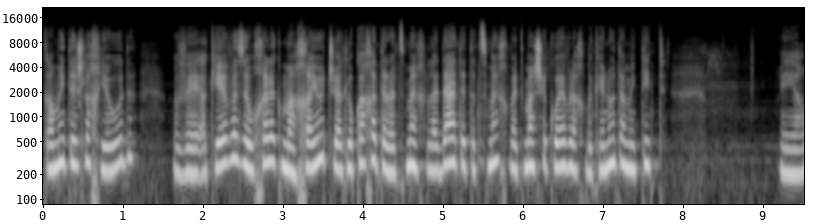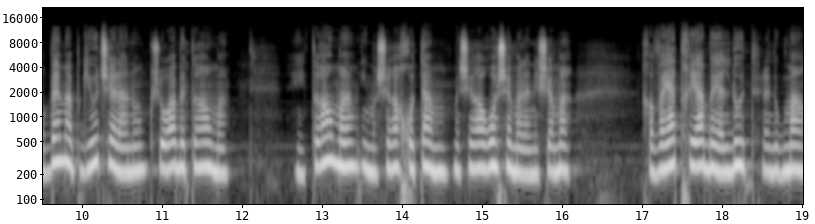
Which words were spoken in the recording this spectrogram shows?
כרמית, יש לך ייעוד, והכאב הזה הוא חלק מהאחריות שאת לוקחת על עצמך, לדעת את עצמך ואת מה שכואב לך בכנות אמיתית. אה, הרבה מהפגיעות שלנו קשורה בטראומה. אה, טראומה היא משאירה חותם, משאירה רושם על הנשמה. חוויית דחייה בילדות, לדוגמה,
